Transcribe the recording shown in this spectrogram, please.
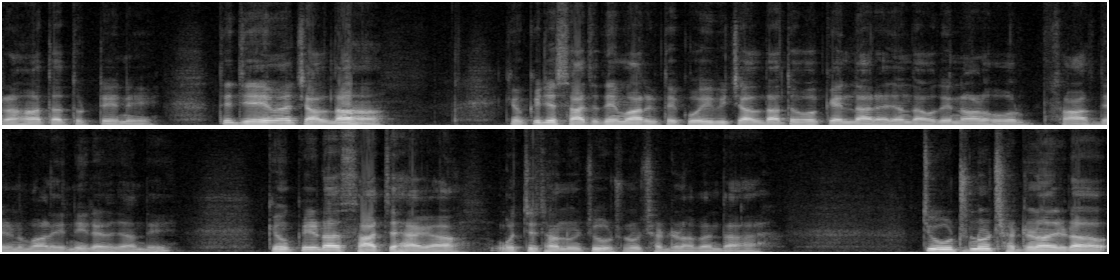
ਰਾਹਾਂ ਤਾਂ ਟੁੱਟੇ ਨੇ। ਤੇ ਜੇ ਮੈਂ ਚੱਲਦਾ ਹਾਂ ਕਿਉਂਕਿ ਜੇ ਸੱਚ ਦੇ ਮਾਰਗ ਤੇ ਕੋਈ ਵੀ ਚੱਲਦਾ ਤਾਂ ਉਹ ਇਕੱਲਾ ਰਹਿ ਜਾਂਦਾ, ਉਹਦੇ ਨਾਲ ਹੋਰ ਸਾਥ ਦੇਣ ਵਾਲੇ ਨਹੀਂ ਰਹਿ ਜਾਂਦੇ। ਕਿਉਂਕਿ ਜਿਹੜਾ ਸੱਚ ਹੈਗਾ, ਉਹ 'ਚ ਸਾਨੂੰ ਝੂਠ ਨੂੰ ਛੱਡਣਾ ਪੈਂਦਾ ਹੈ। ਝੂਠ ਨੂੰ ਛੱਡਣਾ ਜਿਹੜਾ,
